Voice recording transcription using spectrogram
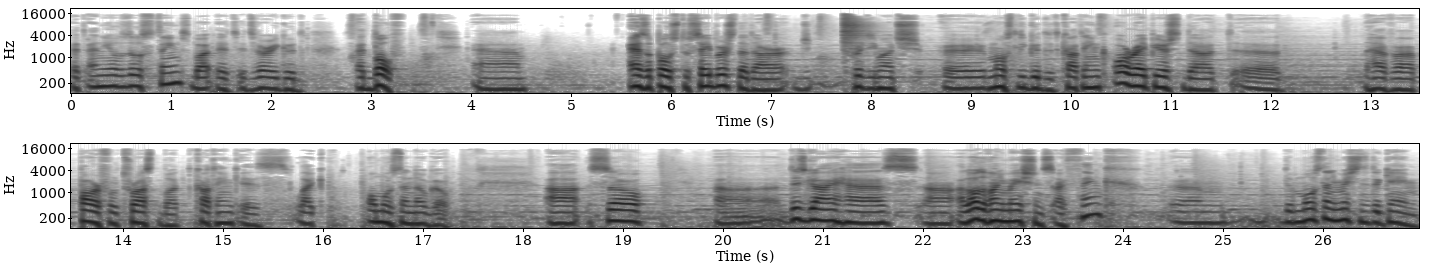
at any of those things, but it's it's very good at both. Um, as opposed to sabers that are pretty much uh, mostly good at cutting, or rapiers that uh, have a powerful thrust, but cutting is like almost a no-go. Uh, so. Uh, this guy has uh, a lot of animations. I think um, the most animations in the game.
